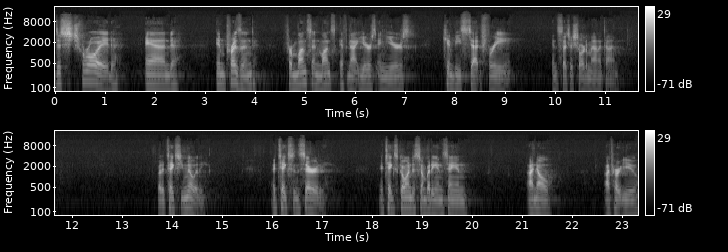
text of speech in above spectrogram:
destroyed, and imprisoned for months and months, if not years and years, can be set free in such a short amount of time. But it takes humility, it takes sincerity, it takes going to somebody and saying, I know I've hurt you.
